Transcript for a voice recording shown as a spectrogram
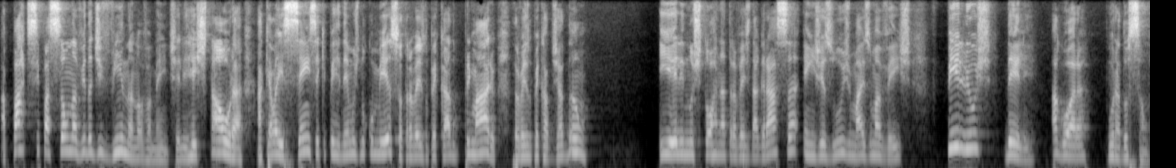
a participação na vida divina novamente. Ele restaura aquela essência que perdemos no começo, através do pecado primário, através do pecado de Adão. E ele nos torna, através da graça em Jesus, mais uma vez, filhos dele, agora por adoção.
